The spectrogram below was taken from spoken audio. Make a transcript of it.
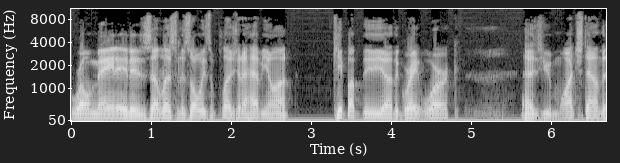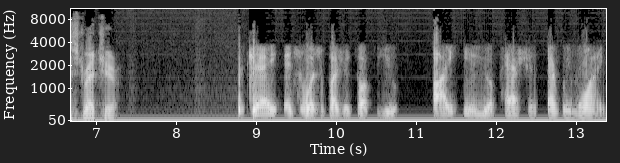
Romaine. It is uh, listen. It's always a pleasure to have you on. Keep up the the great work as you march down the stretch here. Jay, it's always a pleasure to talk to you. I hear your passion every morning.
